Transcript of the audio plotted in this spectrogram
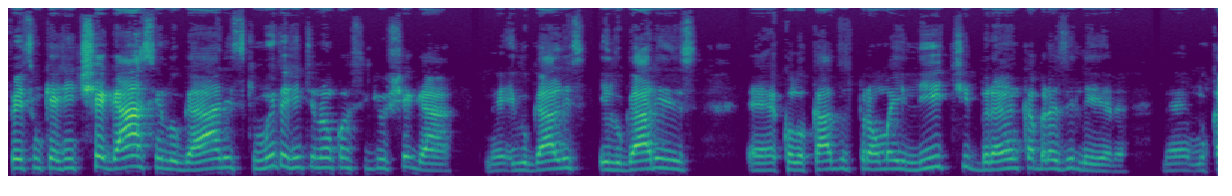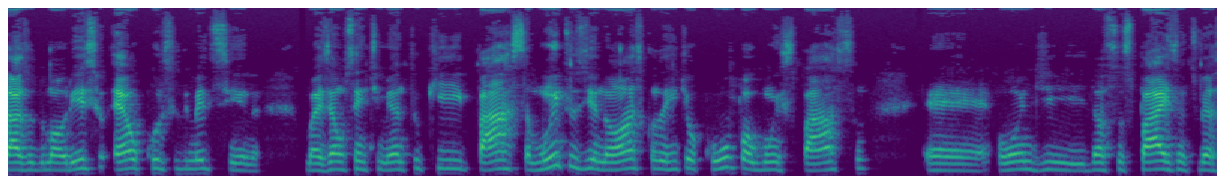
fez com que a gente chegasse em lugares que muita gente não conseguiu chegar, né, lugares, em lugares é, colocados para uma elite branca brasileira. Né? No caso do Maurício, é o curso de medicina, mas é um sentimento que passa muitos de nós quando a gente ocupa algum espaço é, onde nossos pais não tiveram,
